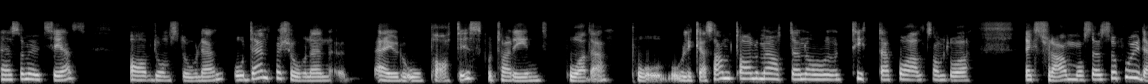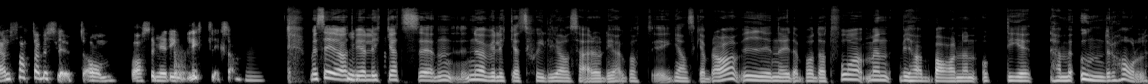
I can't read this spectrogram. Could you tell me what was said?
eh, som utses av domstolen. Och den personen är ju då opartisk och tar in båda på olika samtal och möten och tittar på allt som då läggs fram och sen så får ju den fatta beslut om vad som är rimligt. Liksom. Mm. Men säg att vi har lyckats, eh, nu har vi lyckats skilja oss här och det har gått eh, ganska bra. Vi är nöjda båda två, men vi har barnen och det här med underhåll.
